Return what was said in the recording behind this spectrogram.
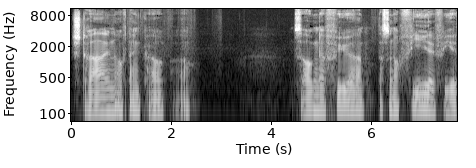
strahlen auf deinen Körper und sorgen dafür, dass du noch viel, viel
